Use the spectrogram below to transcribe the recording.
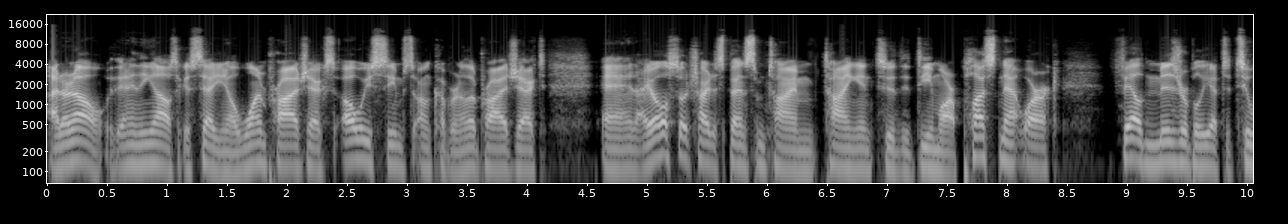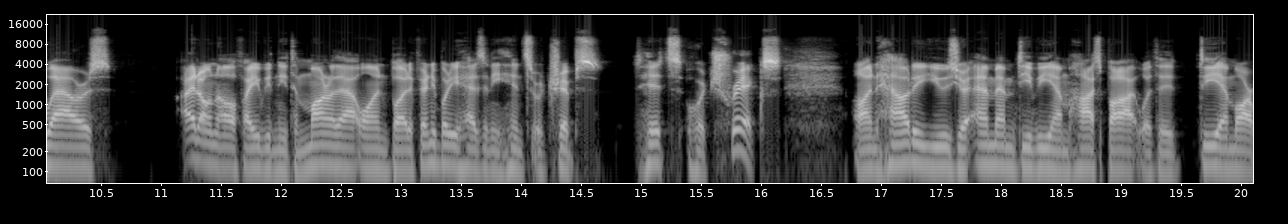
I don't know with anything else. Like I said, you know, one project always seems to uncover another project. And I also tried to spend some time tying into the DMR Plus network. Failed miserably up to two hours. I don't know if I even need to monitor that one, but if anybody has any hints or trips, hits or tricks on how to use your MMDVM hotspot with a DMR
